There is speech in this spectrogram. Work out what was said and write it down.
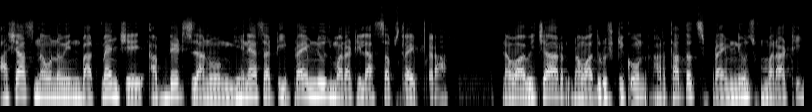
अशाच नवनवीन बातम्यांचे अपडेट्स जाणून घेण्यासाठी प्राईम न्यूज मराठीला सबस्क्राईब करा. नवा विचार नवा दृष्टिकोन अर्थातच प्राईम न्यूज मराठी.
